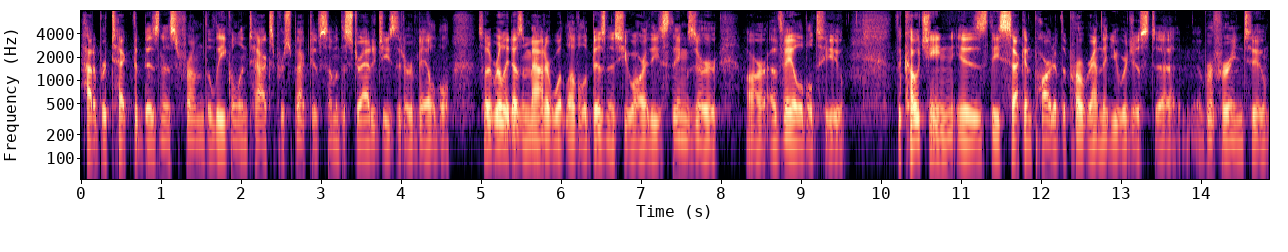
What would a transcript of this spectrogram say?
how to protect the business from the legal and tax perspective, some of the strategies that are available. So it really doesn't matter what level of business you are, these things are, are available to you. The coaching is the second part of the program that you were just uh, referring to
